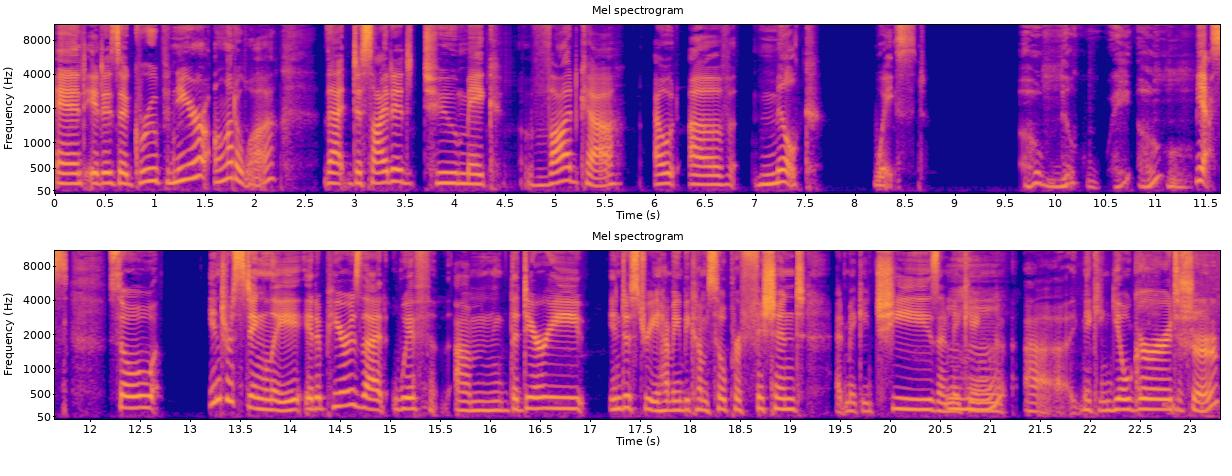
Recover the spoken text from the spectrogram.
and it is a group near Ottawa that decided to make vodka out of milk waste. Oh, milk. Wait. Oh. Yes. So, interestingly, it appears that with um, the dairy industry having become so proficient at making cheese and making uh, making yogurt, Sure.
